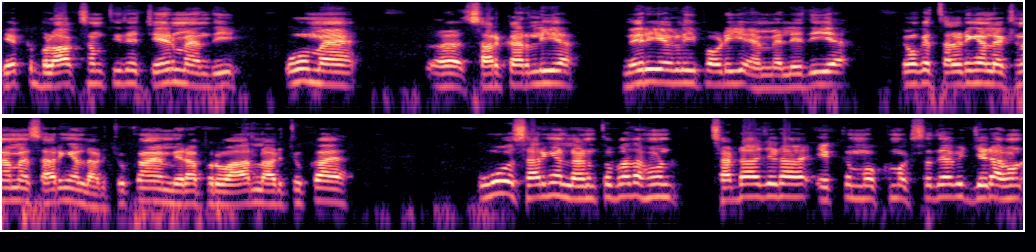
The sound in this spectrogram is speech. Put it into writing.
ਇੱਕ ਬਲਾਕ ਸੰਮਤੀ ਦੇ ਚੇਅਰਮੈਨ ਦੀ, ਉਹ ਮੈਂ ਸਰ ਕਰ ਲਈ ਆ ਮੇਰੀ ਅਗਲੀ ਪੌੜੀ ਐਮਐਲਏ ਦੀ ਆ ਕਿਉਂਕਿ ਥਰੜੀਆਂ ਇਲੈਕਸ਼ਨਾਂ ਮੈਂ ਸਾਰੀਆਂ ਲੜ ਚੁੱਕਾ ਹਾਂ, ਮੇਰਾ ਪਰਿਵਾਰ ਲੜ ਚੁੱਕਾ ਹੈ। ਉਹ ਸਾਰੀਆਂ ਲੜਨ ਤੋਂ ਬਾਅਦ ਹੁਣ ਸਾਡਾ ਜਿਹੜਾ ਇੱਕ ਮੁੱਖ ਮਕਸਦ ਹੈ ਵੀ ਜਿਹੜਾ ਹੁਣ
